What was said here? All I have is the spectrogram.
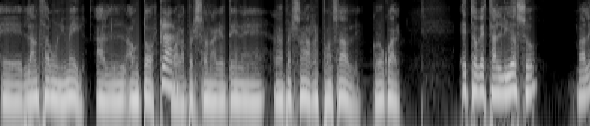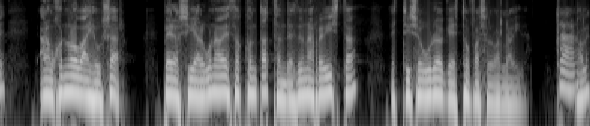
eh, lanzan un email al autor Claro. o a la persona que tiene, a la persona responsable. Con lo cual, esto que es tan lioso, ¿vale? A lo mejor no lo vais a usar. Pero si alguna vez os contactan desde una revista, estoy seguro de que esto os va a salvar la vida. Claro. ¿Vale?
